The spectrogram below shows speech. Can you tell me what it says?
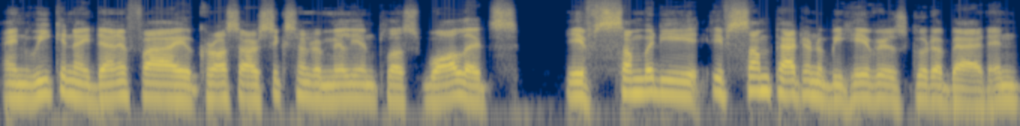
and we can identify across our 600 million plus wallets if somebody, if some pattern of behavior is good or bad. And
